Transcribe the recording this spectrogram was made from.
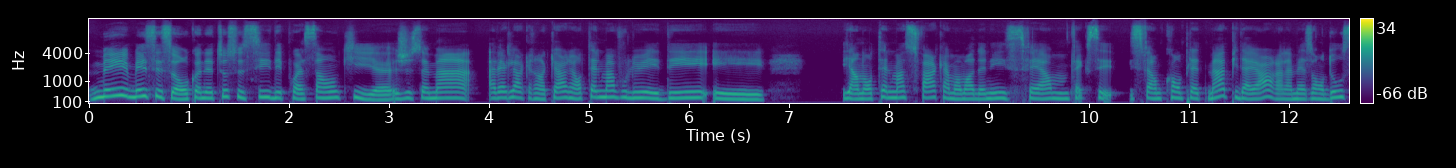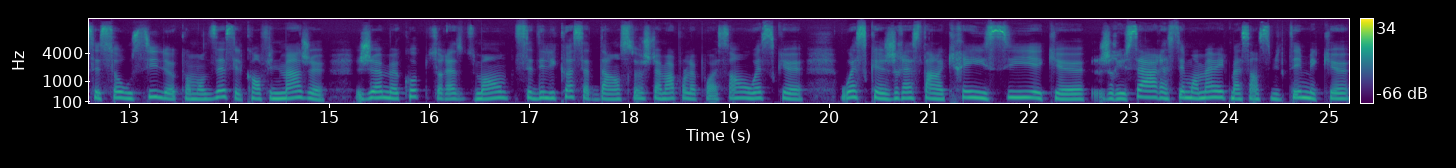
mais mais c'est ça, on connaît tous aussi des poissons qui, euh, justement, avec leur grand cœur, ils ont tellement voulu aider et ils en ont tellement souffert qu'à un moment donné, ils se ferment. Fait ils se ferment complètement. Puis d'ailleurs, à la maison d'eau, c'est ça aussi, comme on disait, c'est le confinement. Je, me coupe du reste du monde. C'est délicat, cette danse-là, justement, pour le poisson. Où est-ce que, je reste ancrée ici et que je réussis à rester moi-même avec ma sensibilité, mais que,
